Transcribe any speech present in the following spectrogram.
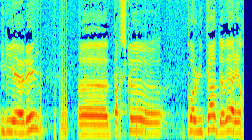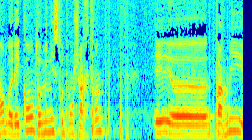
Il y est allé euh, parce que Paul Lucas devait aller rendre des comptes au ministre Pontchartrain. Et euh, parmi,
